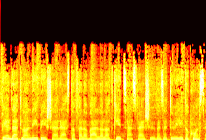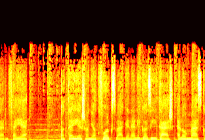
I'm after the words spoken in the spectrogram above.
Példátlan lépéssel rázta fel a vállalat 200 felső vezetőjét a koncernfeje. A teljes anyag Volkswagen eligazítás Elon Musk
